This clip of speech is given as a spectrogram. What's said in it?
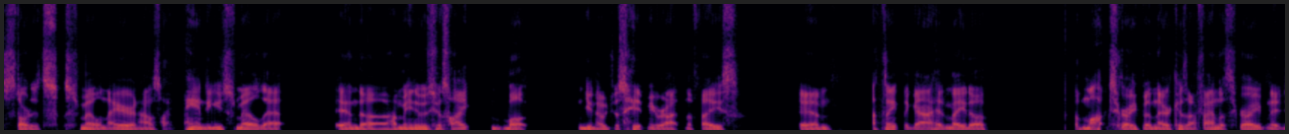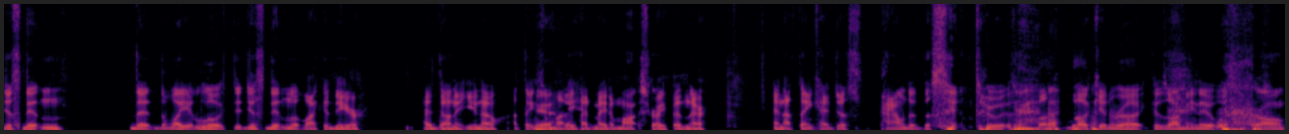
started smelling the air. And I was like, man, do you smell that? And uh, I mean, it was just like buck, you know, just hit me right in the face. And I think the guy had made a a mock scrape in there because I found a scrape and it just didn't that the way it looked, it just didn't look like a deer had done it. You know, I think Yeah. somebody had made a mock scrape in there. And I think had just pounded the scent through it, buck, buck and rut, because I mean it was strong.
